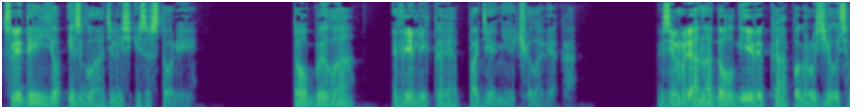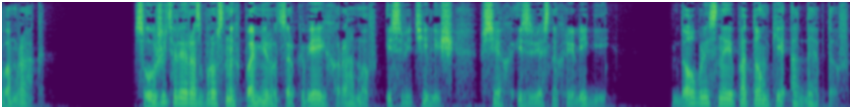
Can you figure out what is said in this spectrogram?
следы ее изгладились из истории. То было великое падение человека. Земля на долгие века погрузилась во мрак — Служители разбросанных по миру церквей, храмов и святилищ всех известных религий, доблестные потомки адептов,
